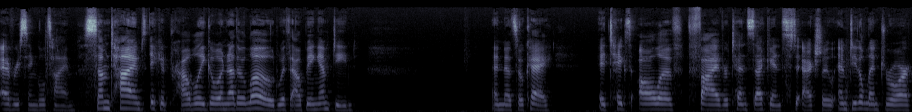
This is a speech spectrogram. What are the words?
every single time. Sometimes it could probably go another load without being emptied. And that's okay. It takes all of five or 10 seconds to actually empty the lint drawer,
